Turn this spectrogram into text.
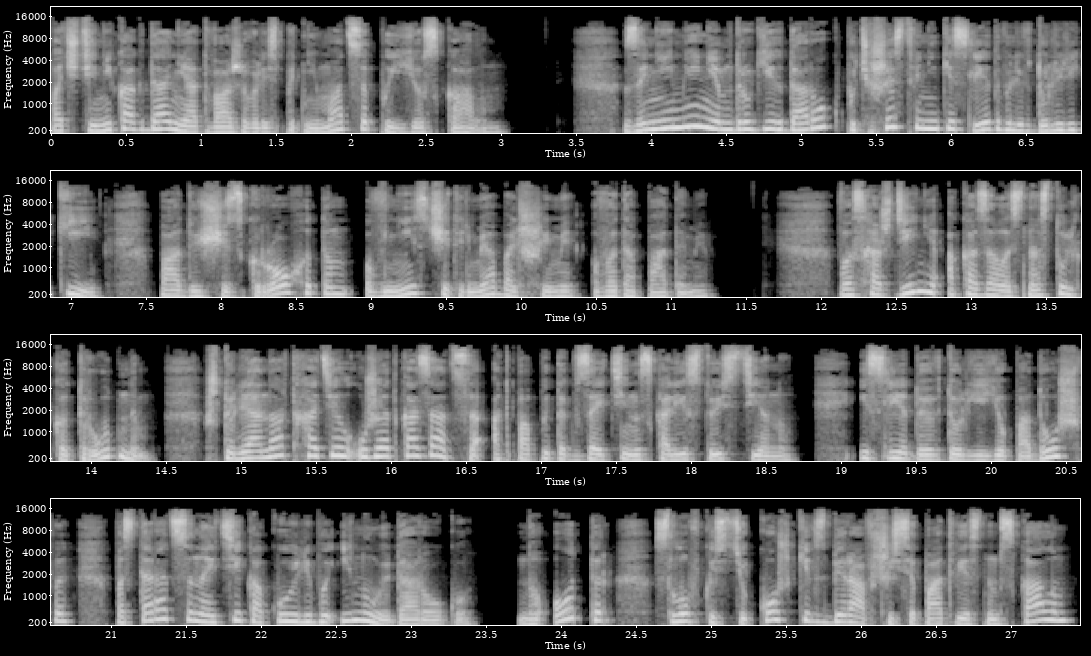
почти никогда не отваживались подниматься по ее скалам. За неимением других дорог путешественники следовали вдоль реки, падающей с грохотом вниз четырьмя большими водопадами. Восхождение оказалось настолько трудным, что Леонард хотел уже отказаться от попыток взойти на скалистую стену и, следуя вдоль ее подошвы, постараться найти какую-либо иную дорогу. Но Оттер, с ловкостью кошки, взбиравшейся по отвесным скалам,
